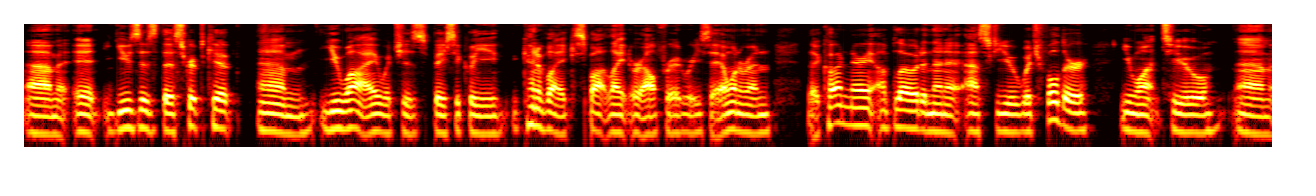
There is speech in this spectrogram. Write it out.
um, it uses the ScriptKit um, UI, which is basically kind of like Spotlight or Alfred, where you say, I want to run the Cloudinary upload, and then it asks you which folder you want to um,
